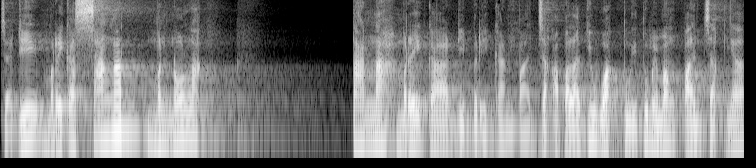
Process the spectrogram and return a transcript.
Jadi mereka sangat menolak tanah mereka diberikan pajak. Apalagi waktu itu memang pajaknya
